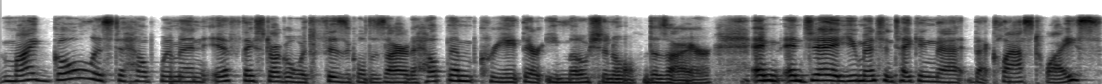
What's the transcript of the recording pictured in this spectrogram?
my goal is to help women if they struggle with physical desire to help them create their emotional desire. And and jay you mentioned taking that that class twice.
